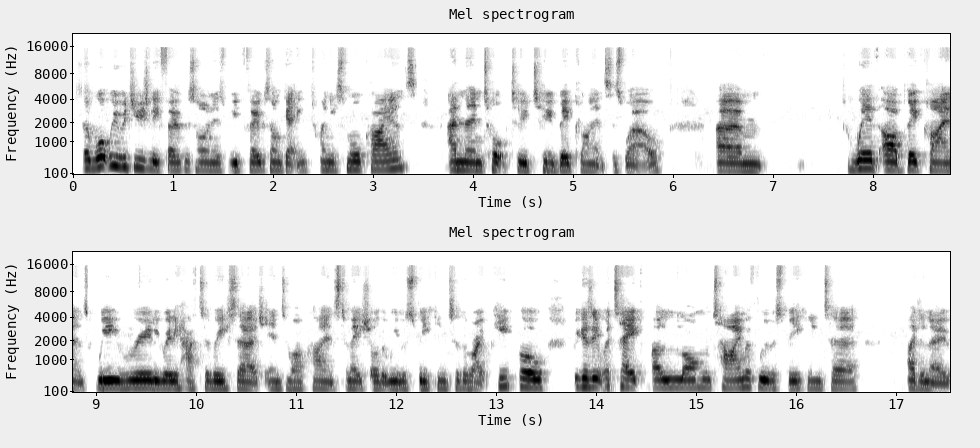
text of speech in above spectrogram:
So what we would usually focus on is we'd focus on getting 20 small clients and then talk to two big clients as well um, with our big clients, we really, really had to research into our clients to make sure that we were speaking to the right people because it would take a long time if we were speaking to, I don't know,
